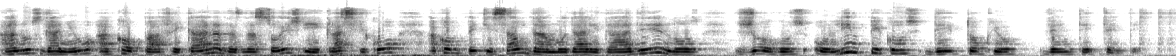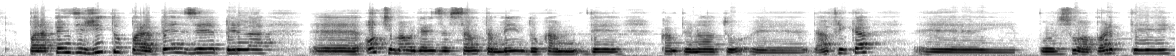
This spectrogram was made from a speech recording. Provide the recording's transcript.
anos ganhou a Copa Africana das Nações e classificou a competição da modalidade nos Jogos Olímpicos de Tóquio 2020. Parabéns, Egito, parabéns eh, pela eh, ótima organização também do cam Campeonato eh, da África. eh, e por sua parte,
